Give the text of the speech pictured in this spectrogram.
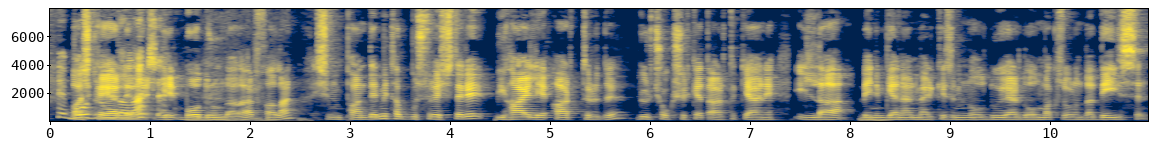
başka yerlere Bodrum'dalar falan. Şimdi pandemi tabii bu süreçleri bir hayli arttırdı. Birçok şirket artık yani illa benim genel merkezimin olduğu yerde olmak zorunda değilsin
